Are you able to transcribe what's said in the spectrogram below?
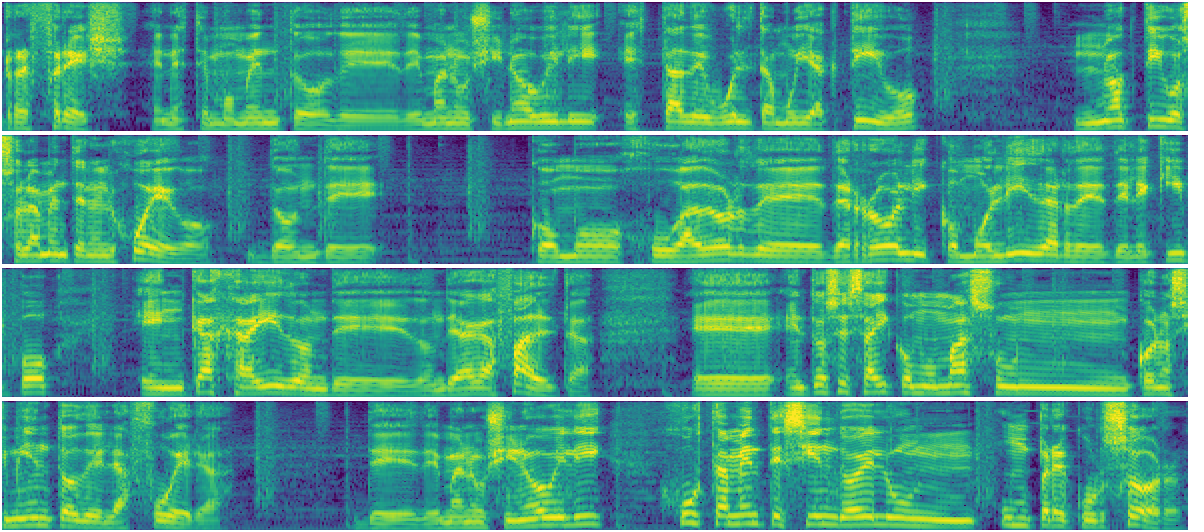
refresh en este momento de, de Manu Ginóbili, está de vuelta muy activo, no activo solamente en el juego, donde como jugador de, de rol y como líder de- del equipo, encaja ahí donde, donde haga falta. Eh, entonces hay como más un conocimiento del afuera de, de Manu Ginóbili, justamente siendo él un, un precursor.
